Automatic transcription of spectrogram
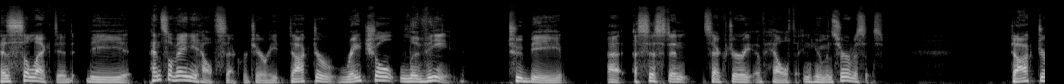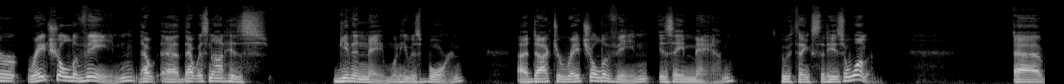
has selected the Pennsylvania Health Secretary, Dr. Rachel Levine, to be uh, Assistant Secretary of Health and Human Services. Dr. Rachel Levine, that, uh, that was not his given name when he was born. Uh, Dr. Rachel Levine is a man who thinks that he's a woman. Uh,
